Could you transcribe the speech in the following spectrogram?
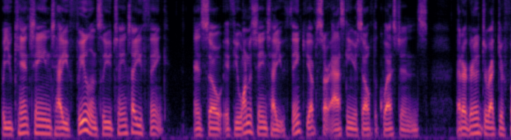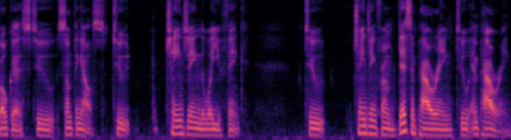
But you can't change how you feel until you change how you think. And so, if you want to change how you think, you have to start asking yourself the questions that are going to direct your focus to something else, to changing the way you think, to changing from disempowering to empowering.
